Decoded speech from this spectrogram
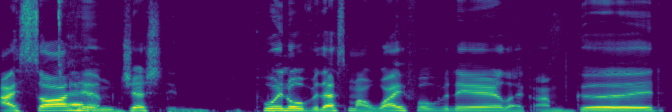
I saw And- him just point over. That's my wife over there. Like I'm good.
